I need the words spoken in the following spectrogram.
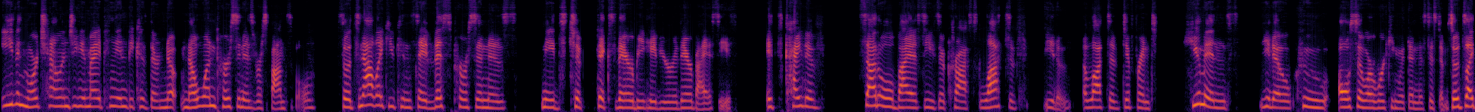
even more challenging in my opinion because they're no no one person is responsible. So it's not like you can say this person is needs to fix their behavior or their biases. It's kind of subtle biases across lots of you know lots of different humans you know who also are working within the system so it's like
